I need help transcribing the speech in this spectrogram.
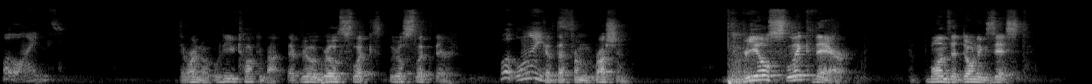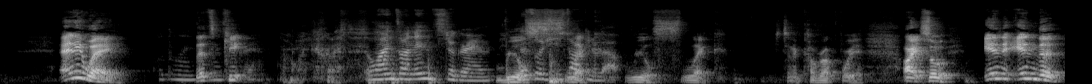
What lines? There are no. What are you talking about? That real, real slick, real slick there. What lines? Got that from Russian. Real slick there. Ones that don't exist. Anyway, let's keep. Oh my god. The lines on Instagram. real That's what she's slick, talking about. Real slick. He's gonna cover up for you. All right, so in in the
